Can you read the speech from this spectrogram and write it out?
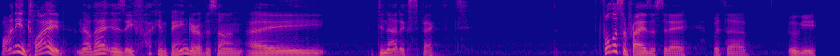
Bonnie and Clyde. Now that is a fucking banger of a song. I did not expect full of surprises today with uh Oogie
